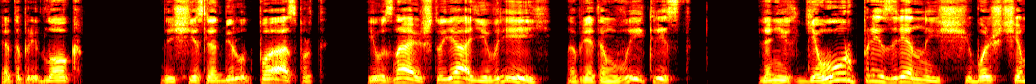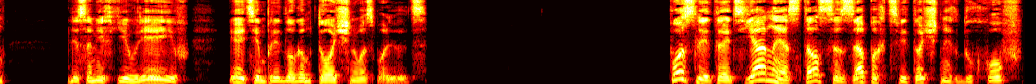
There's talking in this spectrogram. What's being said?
это предлог. Да еще если отберут паспорт и узнают, что я еврей, но при этом выкрест, для них геур презренный еще больше, чем для самих евреев, этим предлогом точно воспользуются. После Татьяны остался запах цветочных духов,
